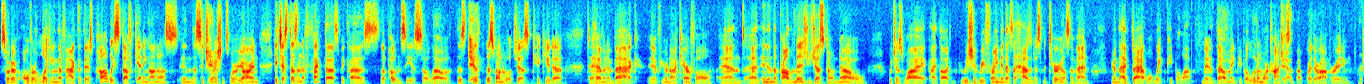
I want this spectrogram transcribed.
sort of overlooking the fact that there's probably stuff getting on us in the situations yeah. where we are, and it just doesn't affect us because the potency is so low. This yeah. this, this one will just kick you to to heaven and back if you're not careful, and and, and the problem is you just don't know which is why I thought we should reframe it as a hazardous materials event. And that, that will wake people up. That will make people a little more conscious yeah. about where they're operating. Right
